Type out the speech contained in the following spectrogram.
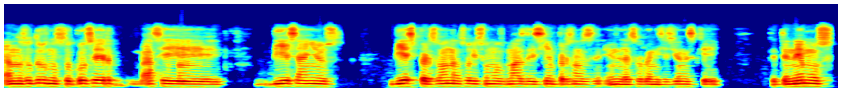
a nosotros nos tocó ser hace 10 años 10 personas, hoy somos más de 100 personas en las organizaciones que, tenemos,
